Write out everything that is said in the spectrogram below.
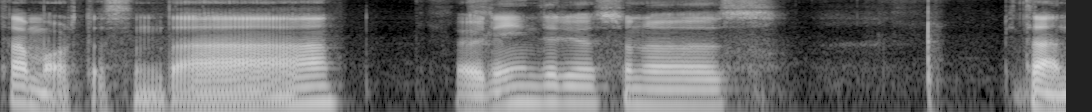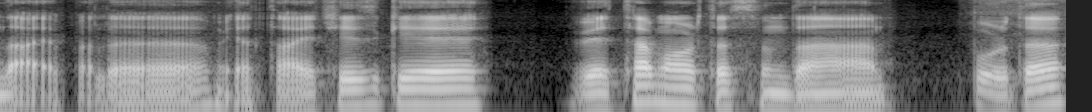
Tam ortasından böyle indiriyorsunuz. Bir tane daha yapalım. Yatay çizgi ve tam ortasından burada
